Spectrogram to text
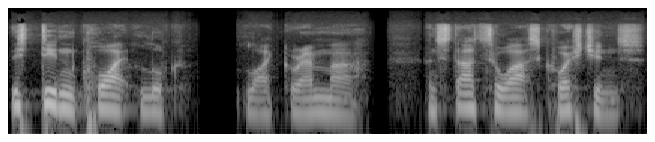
This didn't quite look like Grandma and starts to ask questions.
